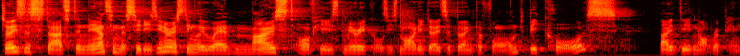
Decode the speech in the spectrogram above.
Jesus starts denouncing the cities, interestingly, where most of his miracles, his mighty deeds, have been performed because they did not repent.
